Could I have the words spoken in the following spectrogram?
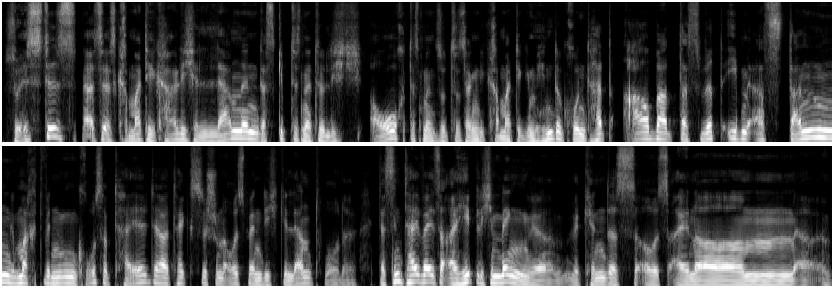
So ist es. Also das grammatikalische Lernen, das gibt es natürlich auch, dass man sozusagen die Grammatik im Hintergrund hat, aber das wird eben erst dann gemacht, wenn ein großer Teil der Texte schon auswendig gelernt wurde. Das sind teilweise erhebliche Mengen. Wir, wir kennen das aus einer,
